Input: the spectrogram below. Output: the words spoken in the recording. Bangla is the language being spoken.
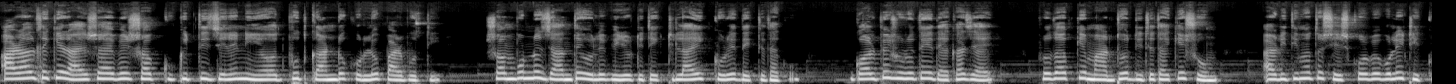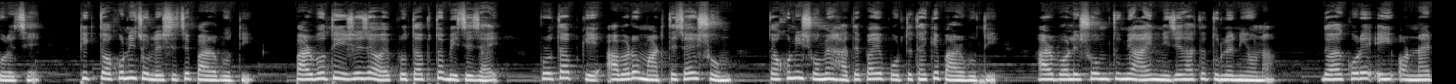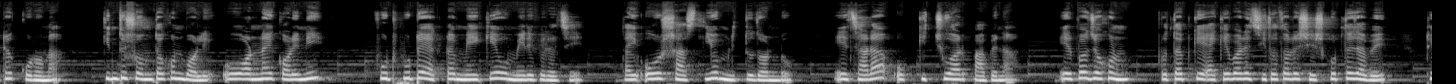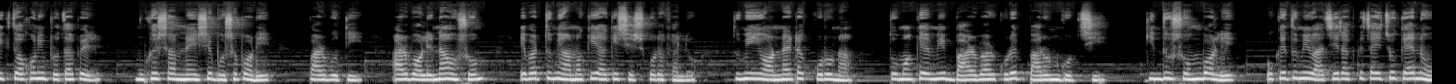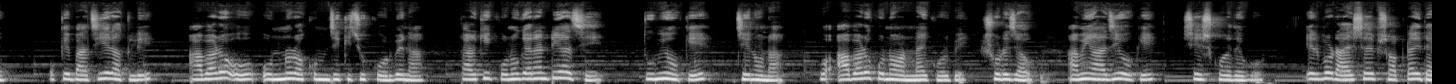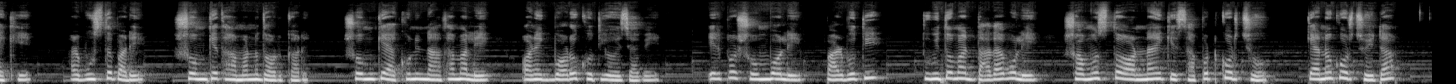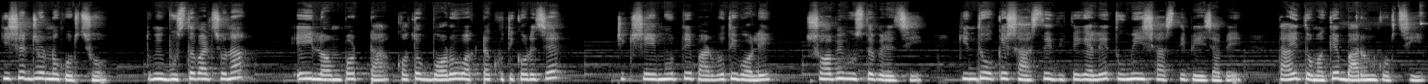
আড়াল থেকে রায় সাহেবের সব কুকীর্তি জেনে নিয়ে অদ্ভুত কাণ্ড করল পার্বতী। সম্পূর্ণ জানতে হলে ভিডিওটিতে একটি লাইক করে দেখতে থাকুন। গল্পের শুরুতেই দেখা যায়, প্রতাপকে মারধর দিতে থাকে সোম, আর রীতিমতো শেষ করবে বলেই ঠিক করেছে। ঠিক তখনই চলে এসেছে পার্বতী। পার্বতী এসে যাওয়ায় প্রতাপ তো বেঁচে যায়। প্রতাপকে আবারও মারতে চায় সোম। তখনই সোমের হাতে পায়ে পড়তে থাকে পার্বতী। আর বলে, সোম, তুমি আইন নিজের হাতে তুলে নিও না। দয়া করে এই অন্যায়টা করো না। কিন্তু সোম তখন বলে, ও অন্যায় করেনি। ফুটফুটে একটা মেয়েকে ও মেরে ফেলেছে। তাই ওর শাস্তিও মৃত্যুদণ্ড। এছাড়া ও কিচ্ছু আর পাবে না। এরপর যখন প্রতাপকে একেবারে চিরতরে শেষ করতে যাবে, ঠিক তখনই প্রতাপের মুখের সামনে এসে বসে পড়ে পার্বতী। আর বলে না সোম, এবার তুমি আমাকেই আগে শেষ করে ফেলো। তুমি এই অন্যায়টা করো না। তোমাকে আমি বারবার করে বারণ করছি। কিন্তু সোম বলে, ওকে তুমি বাঁচিয়ে রাখতে চাইছো কেন? ওকে বাঁচিয়ে রাখলে আবারও ও অন্য রকম যে কিছু করবে না, তার কি কোনো গ্যারান্টি আছে? তুমি ওকে চেনো না। ও আবারও কোনো অন্যায় করবে। সরে যাও, আমি আজই ওকে শেষ করে দেব। এরপর রায় সাহেব সবটাই দেখে আর বুঝতে পারে সোমকে থামানো দরকার। সোমকে এখনই না থামালে অনেক বড় ক্ষতি হয়ে যাবে। এরপর সোম বলে, পার্বতী, তুমি তোমার দাদা বলে সমস্ত অন্যায়কে সাপোর্ট করছ? কেন করছ এটা? কিসের জন্য করছ? তুমি বুঝতে পারছ না? এই লম্পটটা কত বড় একটা ক্ষতি করেছে। ঠিক সেই মুহূর্তে পার্বতী বলে, সবই বুঝতে পেরেছি, কিন্তু ওকে শাস্তি দিতে গেলে তুমিই শাস্তি পেয়ে যাবে, তাই তোমাকে বারণ করছি।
